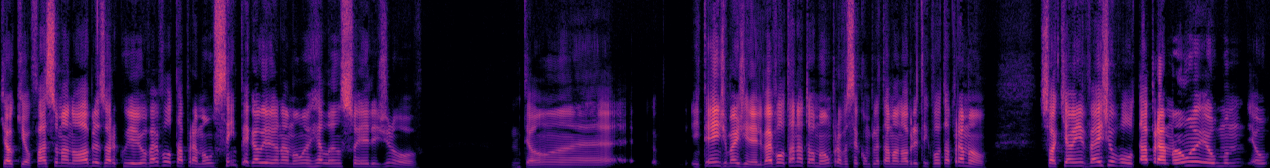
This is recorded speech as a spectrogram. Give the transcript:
que é o que? Eu faço manobras, a hora que o Yoyo vai voltar para a mão, sem pegar o Yoyo na mão, eu relanço ele de novo. Então, é, entende? Imagina, ele vai voltar na tua mão para você completar a manobra, ele tem que voltar para a mão. Só que ao invés de eu voltar para a mão, eu, eu,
